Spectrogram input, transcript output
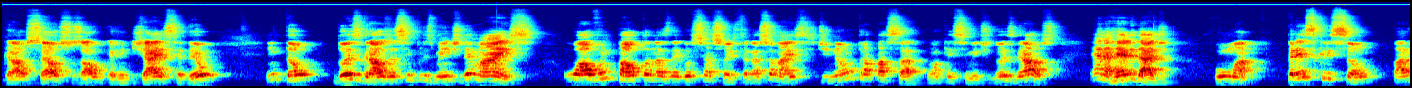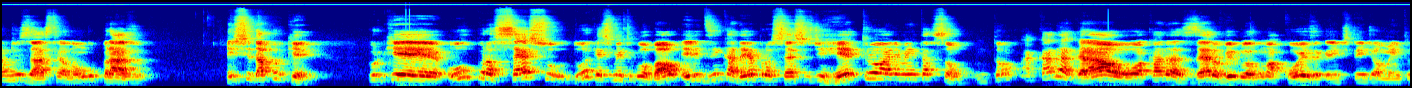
graus Celsius, algo que a gente já excedeu, então 2 graus é simplesmente demais. O alvo em pauta nas negociações internacionais de não ultrapassar um aquecimento de 2 graus é, na realidade, uma prescrição para um desastre a longo prazo. Isso se dá por quê? Porque o processo do aquecimento global ele desencadeia processos de retroalimentação. Então, a cada grau ou a cada 0, alguma coisa que a gente tem de aumento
